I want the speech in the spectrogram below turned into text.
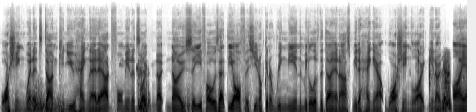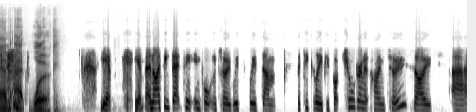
washing. When it's done, can you hang that out for me? And it's like, no, no. See, if I was at the office, you're not going to ring me in the middle of the day and ask me to hang out washing. Like, you know, I am at work. Yep, yep. And I think that's important too, with with um, particularly if you've got children at home too. So uh,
